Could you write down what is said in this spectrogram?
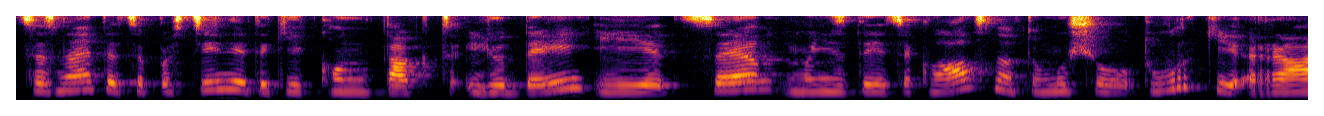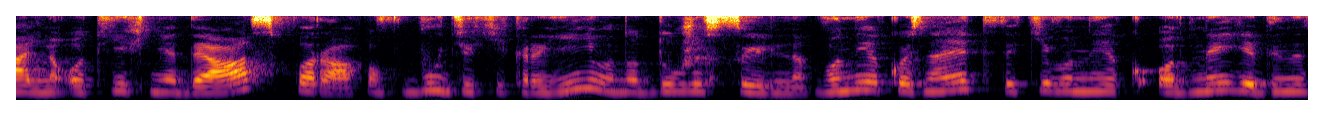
це знаєте, це постійний такий контакт людей, і це мені здається класно, тому що турки реально, от їхня діаспора в будь-якій країні, вона дуже сильна. Вони якось знаєте, такі вони як одне єдине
